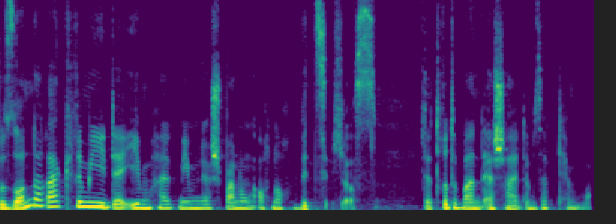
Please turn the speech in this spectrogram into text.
besonderer Krimi, der eben halt neben der Spannung auch noch witzig ist. Der dritte Band erscheint im September.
